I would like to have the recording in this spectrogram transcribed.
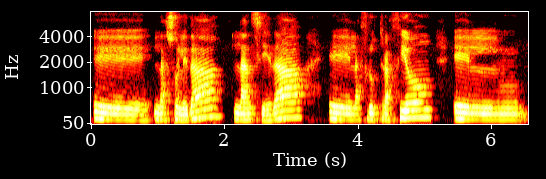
eh, la soledad, la ansiedad, eh, la frustración, el,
